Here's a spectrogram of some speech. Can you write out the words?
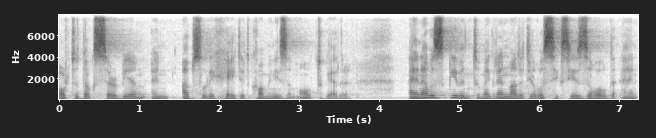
Orthodox Serbian and absolutely hated communism altogether. And I was given to my grandmother till I was six years old, and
